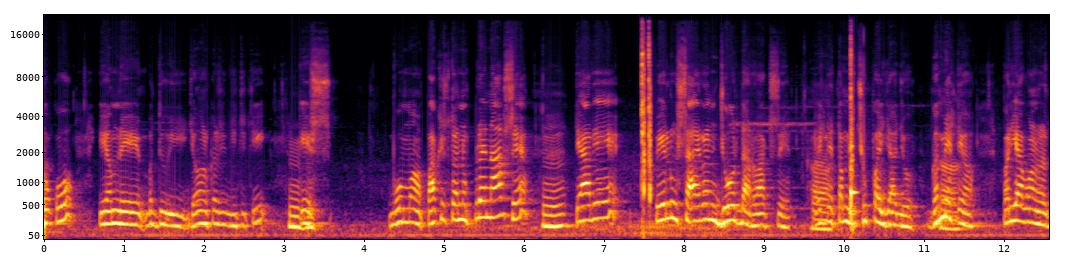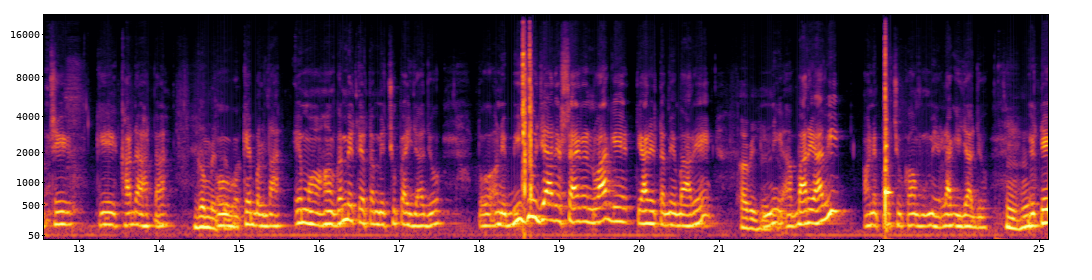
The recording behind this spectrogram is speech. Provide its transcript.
લોકો એ અમને બધું જાણ કરી દીધી હતી કે બોમાં પાકિસ્તાનનું પ્લેન આવશે ત્યારે પેલું સાયરન જોરદાર વાગશે. એટલે તમે છુપાઈ જાજો. ગમે ત્યાં પર્યાવરણ છે કે ખાડા હતા કેબલના એમાં હા ગમે તે તમે છુપાઈ જાજો. તો અને બીજું જ્યારે સાયરન વાગે ત્યારે તમે બારે આવી બારે આવી અને પાછું કામ અમે લાગી જાજો. એટલે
